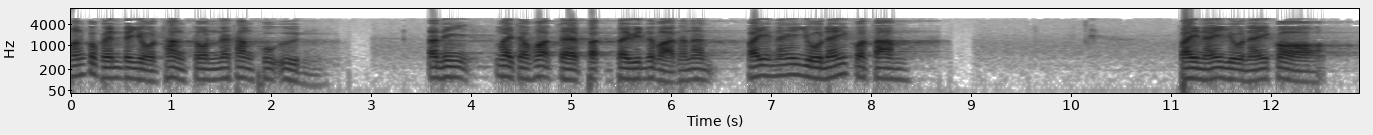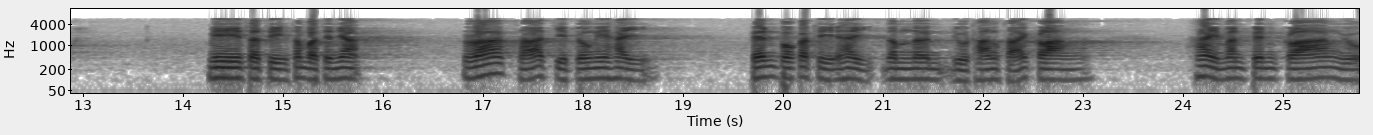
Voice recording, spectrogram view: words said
มันก็เป็นประโยชน์ทั้งตนและทั้งผู้อื่น อันนี้ ไม่เฉพาะแต่ไปวินทบาทเท่านั้น ไปไหนอยู่ไหนก็ตาม ไปไหนอยู่ไหนก็มีสติสัมปชัญญะ รักษาจิตตรงนี้ให้เป็นปกติให้ดำเนินอยู่ทางสายกลาง ให้มันเป็นกลางอยู่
